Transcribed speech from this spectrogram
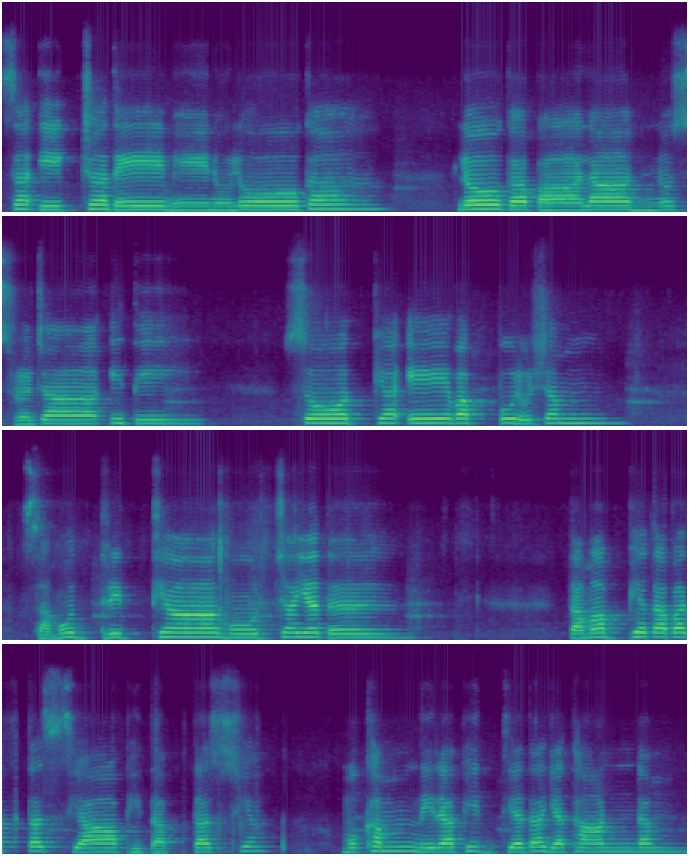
स ईक्षते मेनुलोका। लोकपालान्नुसृजा इति। सोऽभ्य एव पुरुषं समुद्धृत्यामूर्जयत् तमभ्यतपत्तस्याभितप्तस्य मुखं निरभिद्यत यथाण्डं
